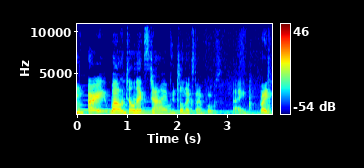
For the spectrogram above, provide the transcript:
all right. Well, until next time. Until next time, folks. Bye. Bye.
